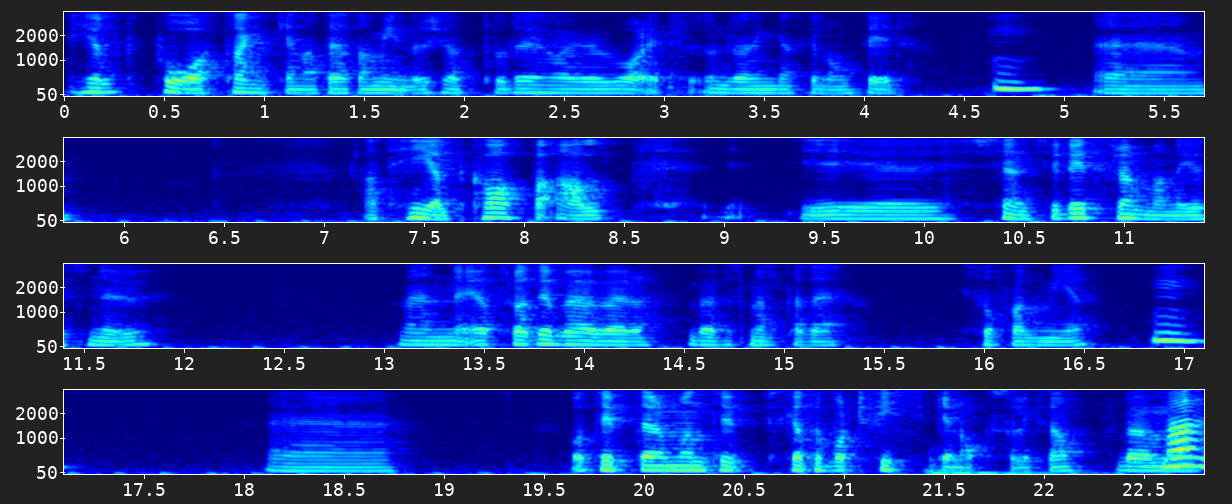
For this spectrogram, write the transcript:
helt på tanken att äta mindre kött och det har ju varit under en ganska lång tid. Mm. Ehm, Att helt kapa allt eh, känns ju lite främmande just nu. Men jag tror att jag behöver, behöver smälta det i så fall mer. Mm. Ehm, Och typ där om man typ ska ta bort fisken också liksom. Man... Vad,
